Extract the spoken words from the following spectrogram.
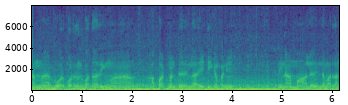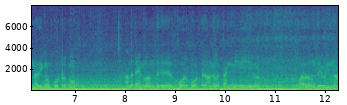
நம்ம போர் போடுறது வந்து பார்த்தா அதிகமாக அப்பார்ட்மெண்ட்டு இல்லை ஐடி கம்பெனி இல்லைன்னா மாலு இந்த மாதிரி தாங்க அதிகமாக போட்டிருக்கோம். அந்த டைமில் வந்து போர் போட்டு அங்கெல்லாம் தண்ணி வரது வந்து எப்படின்னா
